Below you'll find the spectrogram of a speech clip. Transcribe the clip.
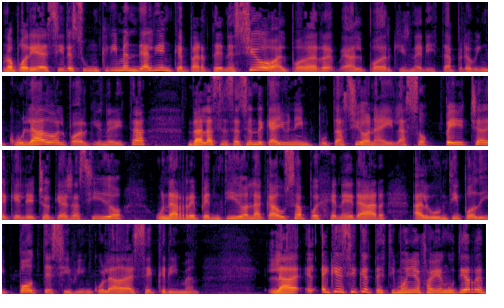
uno podría decir es un crimen de alguien que perteneció al poder, al poder kirchnerista, pero vinculado al poder kirchnerista da la sensación de que hay una imputación ahí, la sospecha de que el hecho de que haya sido un arrepentido en la causa puede generar algún tipo de hipótesis vinculada a ese crimen. hay que decir que el testimonio de Fabián Gutiérrez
